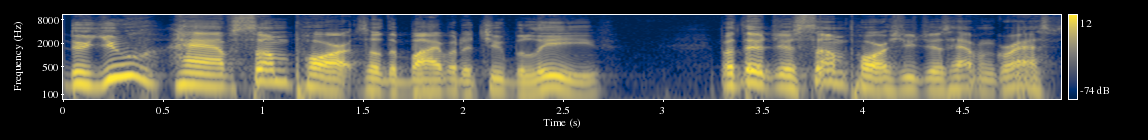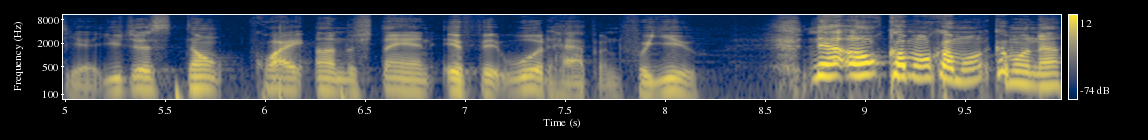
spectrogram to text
Do you have some parts of the Bible that you believe, but there are just some parts you just haven't grasped yet? You just don't quite understand if it would happen for you. Now, oh, come on, come on, come on now.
